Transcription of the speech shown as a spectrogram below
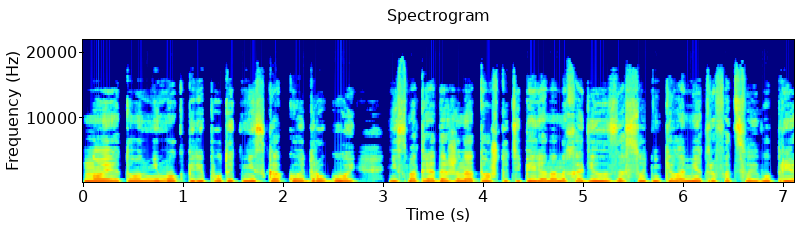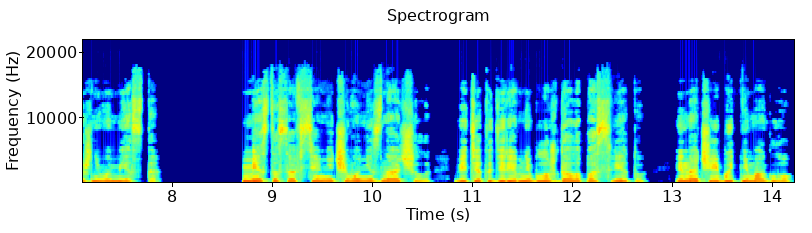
но это он не мог перепутать ни с какой другой, несмотря даже на то, что теперь она находилась за сотни километров от своего прежнего места. Место совсем ничего не значило, ведь эта деревня блуждала по свету, иначе и быть не могло.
